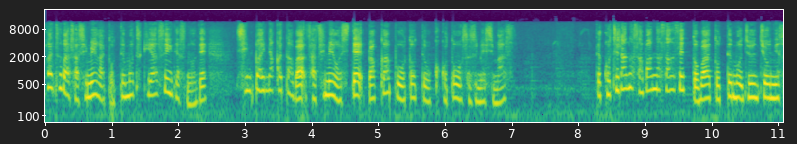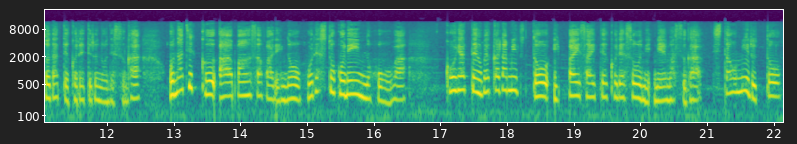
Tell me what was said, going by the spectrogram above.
月は刺し目がとってもつきやすいですので心配な方は刺し目をしてバックアップを取っておくことをお勧めします。でこちらのサバンナサンセットはとっても順調に育ってくれてるのですが同じくアーバンサファリのフォレストグリーンの方はこうやって上から見るといっぱい咲いてくれそうに見えますが下を見ると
